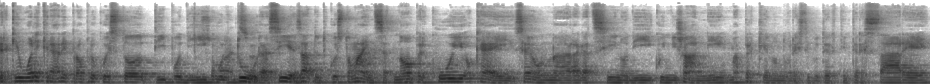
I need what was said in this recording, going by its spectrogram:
perché vuole creare proprio questo tipo di questo cultura, mindset. sì esatto, questo mindset, no? per cui ok, sei un ragazzino di 15 anni, ma perché non dovresti poterti interessare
